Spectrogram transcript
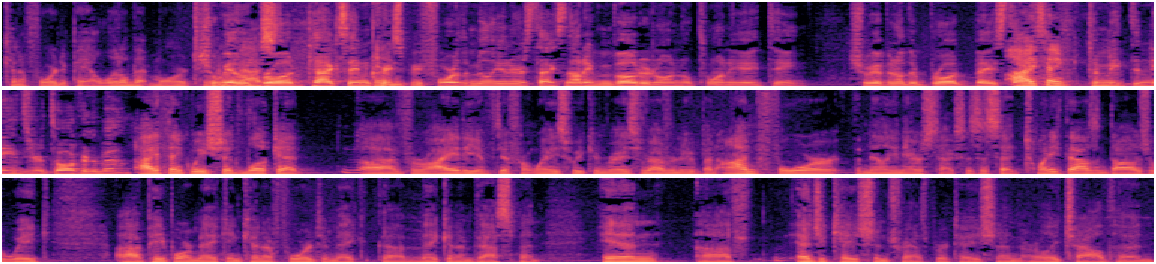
can afford to pay a little bit more to. Should we have a broad tax increase in, before the millionaire's tax? Not even voted on until 2018. Should we have another broad-based tax I think, to meet the needs you're talking about? I think we should look at a variety of different ways we can raise revenue, but I'm for the millionaire's tax. As I said, $20,000 a week uh, people are making can afford to make, uh, make an investment in uh, education, transportation, early childhood,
